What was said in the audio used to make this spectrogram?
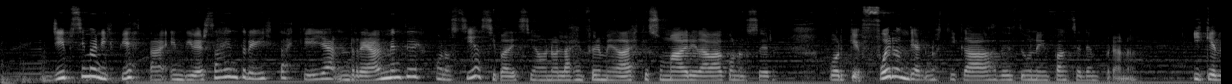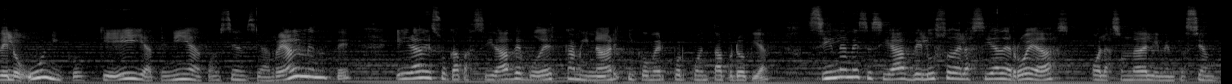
Gypsy manifiesta en diversas entrevistas que ella realmente desconocía si padecía o no las enfermedades que su madre daba a conocer, porque fueron diagnosticadas desde una infancia temprana y que de lo único que ella tenía conciencia realmente era de su capacidad de poder caminar y comer por cuenta propia sin la necesidad del uso de la silla de ruedas o la sonda de alimentación.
